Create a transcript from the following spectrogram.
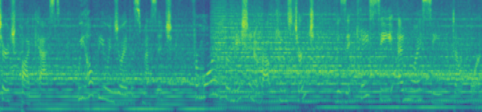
Church podcast. We hope you enjoy this message. For more information about King's Church, visit kcnyc.org.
